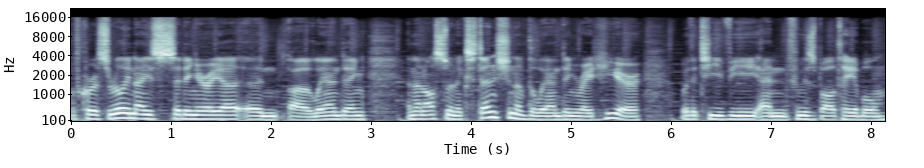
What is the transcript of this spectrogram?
Of course, a really nice sitting area and uh, landing, and then also an extension of the landing right here with a TV and foosball table.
